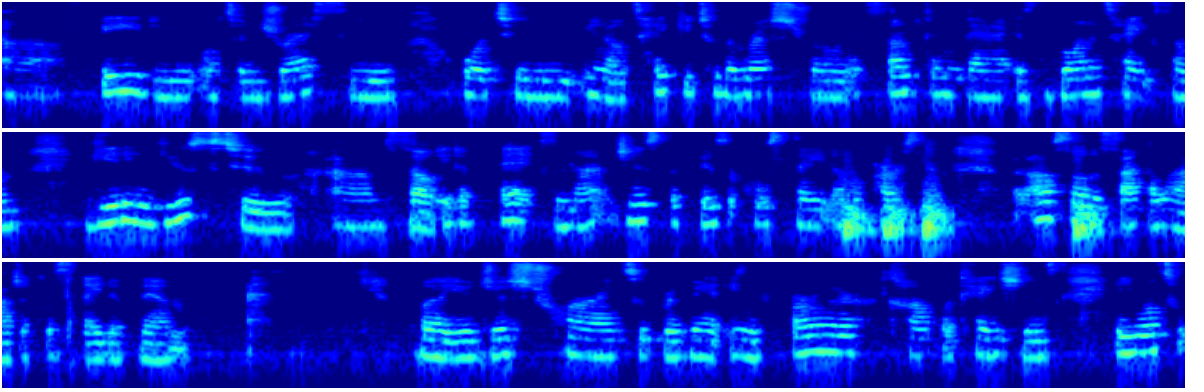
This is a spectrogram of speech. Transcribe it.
uh, feed you or to dress you or to, you know, take you to the restroom. It's something that is going to take some getting used to. Um, so it affects not just the physical state of a person, but also the psychological state of them. But you're just trying to prevent any further complications, and you want to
